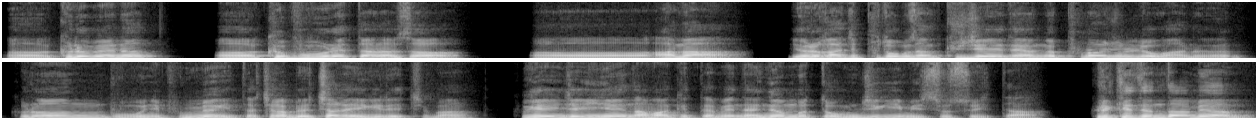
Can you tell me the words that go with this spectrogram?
어 그러면은 어 그 부분에 따라서 어 아마 여러 가지 부동산 규제에 대한 걸 풀어주려고 하는 그런 부분이 분명히 있다. 제가 몇 차례 얘기를 했지만 그게 이제 2년이 남았기 때문에 내년부터 움직임이 있을 수 있다. 그렇게 된다면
